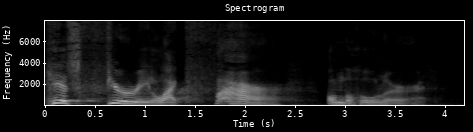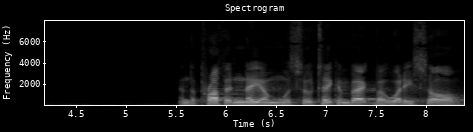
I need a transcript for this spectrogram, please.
his fury like fire on the whole earth. And the prophet Nahum was so taken back by what he saw,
